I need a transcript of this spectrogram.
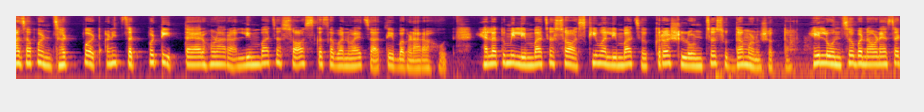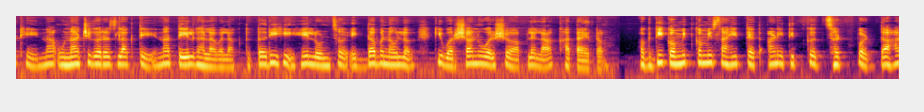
आज आपण झटपट आणि चटपटीत तयार होणारा लिंबाचा सॉस कसा बनवायचा ते बघणार आहोत. ह्याला तुम्ही लिंबाचा सॉस किंवा लिंबाचं क्रश लोणचंसुद्धा म्हणू शकता. हे लोणचं बनवण्यासाठी ना उन्हाची गरज लागते ना तेल घालावं लागतं. तरीही हे लोणचं एकदा बनवलं की वर्षानुवर्ष आपल्याला खाता येतं. अगदी कमीत कमी साहित्यात आणि तितकंच झटपट दहा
